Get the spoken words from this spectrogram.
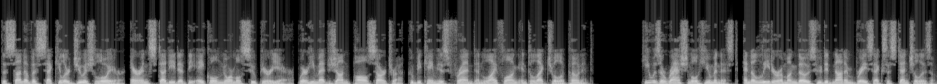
the son of a secular Jewish lawyer, Aron studied at the École Normale Supérieure, where he met Jean-Paul Sartre, who became his friend and lifelong intellectual opponent. He was a rational humanist, and a leader among those who did not embrace existentialism.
